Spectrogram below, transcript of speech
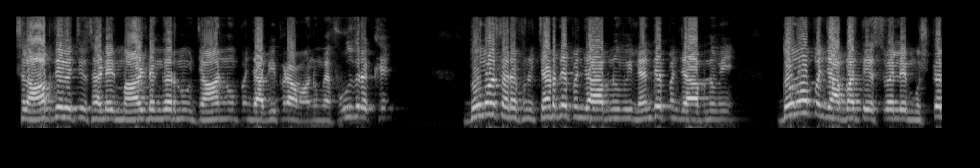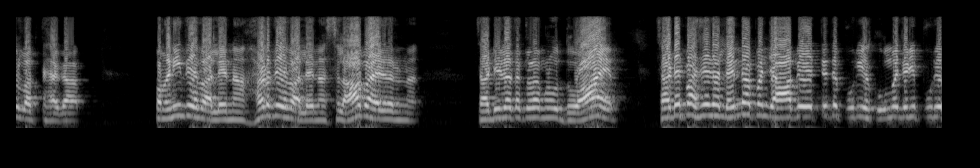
ਸਲਾਬ ਦੇ ਵਿੱਚ ਸਾਡੇ ਮਾਲ ਡੰਗਰ ਨੂੰ, ਜਾਨ ਨੂੰ, ਪੰਜਾਬੀ ਭਰਾਵਾਂ ਨੂੰ ਮਹਿਫੂਜ਼ ਰੱਖੇ। ਦੋਵਾਂ ਤਰਫ ਨੂੰ ਚੜ੍ਹਦੇ ਪੰਜਾਬ ਨੂੰ ਵੀ, ਲਹਿੰਦੇ ਪੰਜਾਬ ਨੂੰ ਵੀ, ਦੋਵਾਂ ਪੰਜਾਬਾਂ ਤੇ ਇਸ ਵੇਲੇ ਮੁਸ਼ਕਲ ਵਕਤ ਹੈਗਾ। ਪਾਣੀ ਦੇ ਹਵਾਲੇ ਨਾਲ, ਹੜ੍ਹ ਦੇ ਹਵਾਲੇ ਨਾਲ ਸਲਾਬ ਆਏ ਨਾਲ। ਸਾਡੀ ਅੱਲਾਹ ਤਕਲਾ ਨੂੰ ਦੁਆ ਹੈ ਸਾਡੇ ਪਾਸੇ ਜਿਹੜਾ ਲਹਿੰਦਾ ਪੰਜਾਬ ਹੈ ਤੇ ਤੇ ਪੂਰੀ ਹਕੂਮਤ ਜਿਹੜੀ ਪੂਰੇ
